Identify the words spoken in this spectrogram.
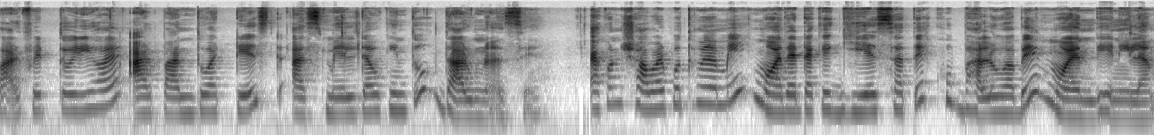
পারফেক্ট তৈরি হয়। আর পান্তুয়ার টেস্ট আর স্মেলটাও কিন্তু দারুণ আসে। এখন সবার প্রথমে আমি ময়দাটাকে ঘিয়ের সাথে খুব ভালোভাবে ময়ান দিয়ে নিলাম।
